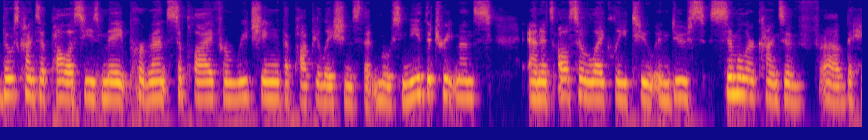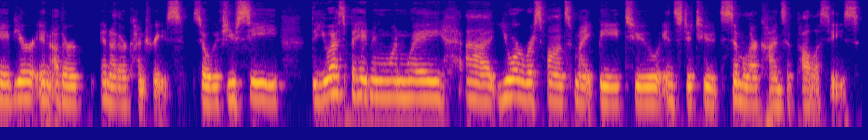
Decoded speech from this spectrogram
those kinds of policies may prevent supply from reaching the populations that most need the treatments, and it's also likely to induce similar kinds of uh, behavior in other in other countries. So if you see the U.S. behaving one way, uh, your response might be to institute similar kinds of policies.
